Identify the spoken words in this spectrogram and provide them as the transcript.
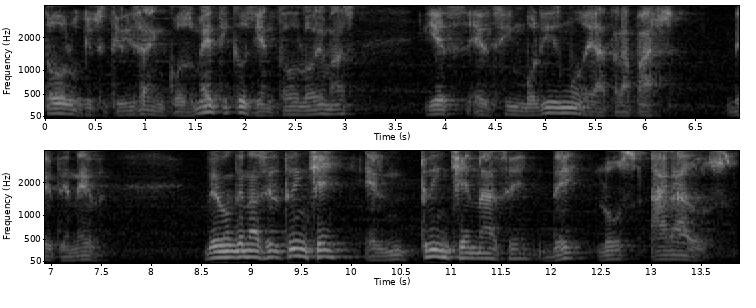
todo lo que se utiliza en cosméticos y en todo lo demás, y es el simbolismo de atrapar, de tener. ¿De dónde nace el trinche? El trinche nace de los arados.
